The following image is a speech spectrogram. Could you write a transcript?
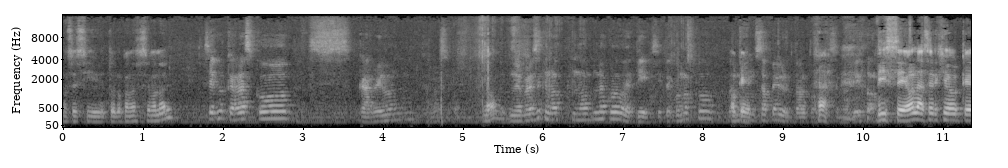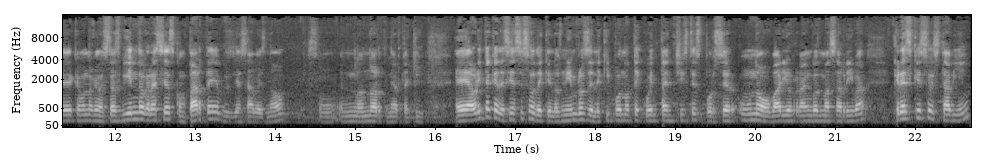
no sé si tú lo conoces, Emanuel. Sergio Carrasco, Carrión, Carrasco. ¿No? Me parece que no, no me acuerdo de ti. Si te conozco, dame Ok. un zape virtual porque se me olvidó. Dice, hola Sergio, qué, qué bueno que nos estás viendo, gracias, comparte, pues ya sabes, ¿no? Es un, un honor tenerte aquí. Eh, ahorita que decías eso de que los miembros del equipo no te cuentan chistes por ser uno o varios rangos más arriba, ¿crees que eso está bien?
